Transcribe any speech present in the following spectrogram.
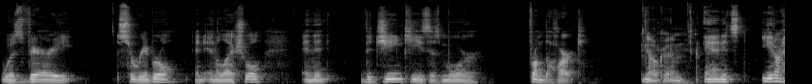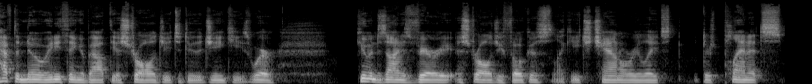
was very cerebral and intellectual, and then the gene keys is more from the heart. Okay. and it's you don't have to know anything about the astrology to do the gene keys where human design is very astrology focused like each channel relates there's planets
